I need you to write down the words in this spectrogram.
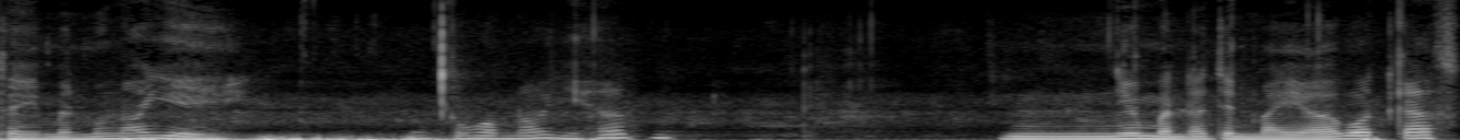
thì mình muốn nói gì? Cũng không nói gì hết. Như mình đã trình bày ở podcast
